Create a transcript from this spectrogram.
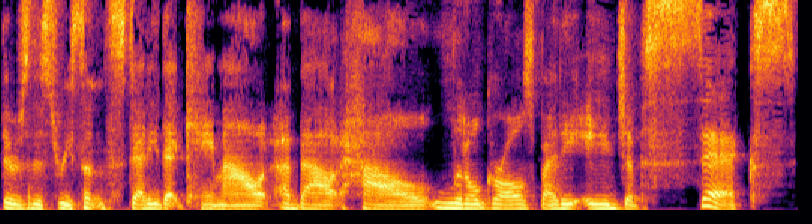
there's this recent study that came out about how little girls by the age of six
